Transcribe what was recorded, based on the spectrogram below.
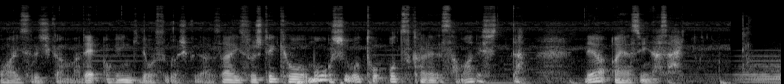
お会いする時間までお元気でお過ごしください。そして今日もお仕事お疲れ様でした。ではおやすみなさい。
